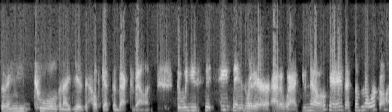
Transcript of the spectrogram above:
So they need tools and ideas to help get them back to balance. So when you see things where they're out of whack, you know, okay, that's something to work on.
